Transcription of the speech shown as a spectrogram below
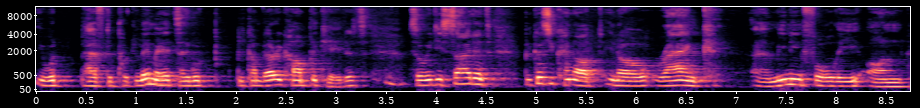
you would have to put limits and it would become very complicated. Mm -hmm. So we decided because you cannot, you know, rank meaningfully on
